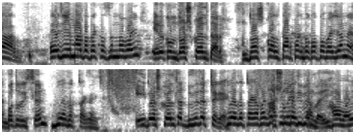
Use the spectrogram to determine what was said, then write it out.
তার। এই যে মালটা দেখতেছেন না ভাই? এরকম দশ কয়েল তার। দশ কোয়েল তার থাকবে কত ভাই জানেন? কত দিচ্ছেন? দুই হাজার টাকায়। এই দশ কয়েল তার দুই হাজার টাকায়? দুই হাজার টাকা থাকবে আসলে দিবেন ভাই? হ্যাঁ ভাই।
